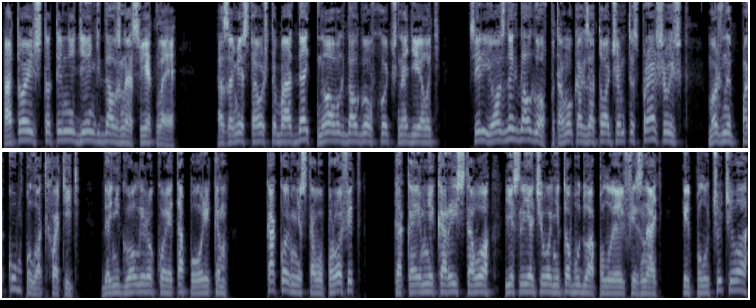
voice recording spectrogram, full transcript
А то есть, что ты мне деньги должна, светлая. А заместо того, чтобы отдать, новых долгов хочешь наделать. Серьезных долгов, потому как за то, о чем ты спрашиваешь, можно по кумполу отхватить, да не голой рукой, а топориком. Какой мне с того профит? Какая мне корысть того, если я чего не то буду о полуэльфе знать, или получу чего?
